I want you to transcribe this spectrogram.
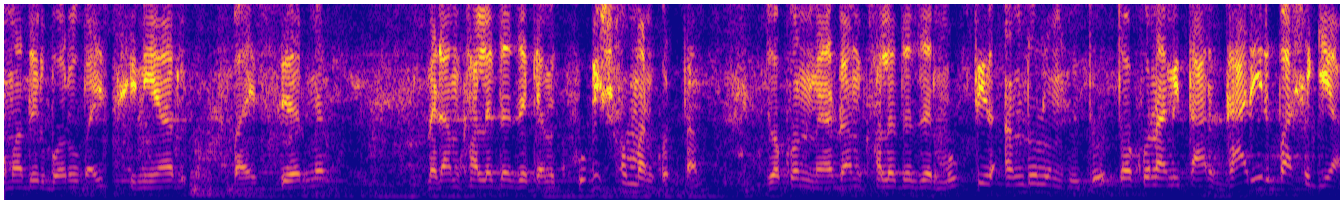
আমাদের বড় ভাই senior vice chairman madam Khaleda জিয়াকে আমি খুবই সম্মান করতাম। যখন ম্যাডাম খালেদা জিয়ার মুক্তির আন্দোলন হইতো, তখন আমি তার গাড়ির পাশে গিয়া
